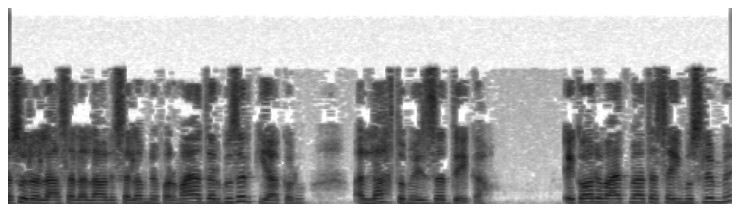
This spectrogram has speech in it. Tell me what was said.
رسول اللہ صلی اللہ علیہ وسلم نے فرمایا، درگزر کیا کرو، اللہ تمہیں عزت دے گا۔ ایک اور روایت میں آتا صحیح مسلم میں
